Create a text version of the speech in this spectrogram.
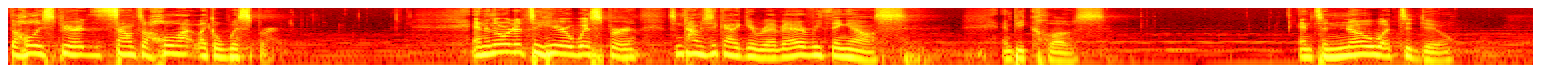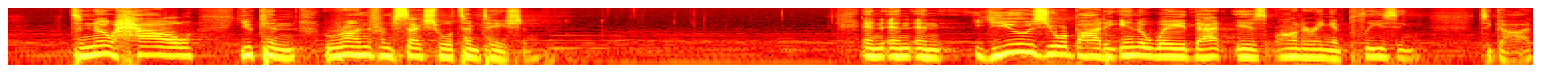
the Holy Spirit sounds a whole lot like a whisper. And in order to hear a whisper, sometimes you got to get rid of everything else and be close and to know what to do, to know how you can run from sexual temptation. And, and, and use your body in a way that is honoring and pleasing to God.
